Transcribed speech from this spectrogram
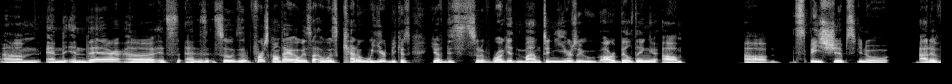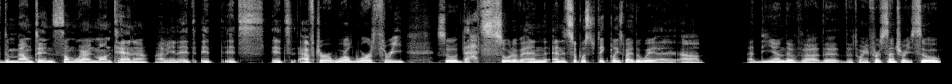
Um, and in there, uh, it's uh, so the first contact I was was kind of weird because you have this sort of rugged mountaineers who are building um, uh, spaceships, you know, out of the mountains somewhere in Montana. I mean, it it it's it's after World War Three, so that's sort of and and it's supposed to take place, by the way, uh, uh at the end of uh, the the 21st century. So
